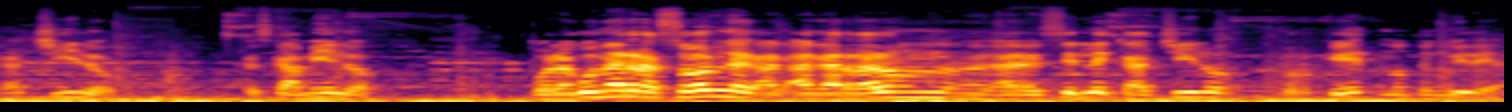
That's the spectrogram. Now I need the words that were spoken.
Cachilo. Es Camilo. Por alguna razón le ag- agarraron a decirle Cachilo. ¿Por qué? No tengo idea.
